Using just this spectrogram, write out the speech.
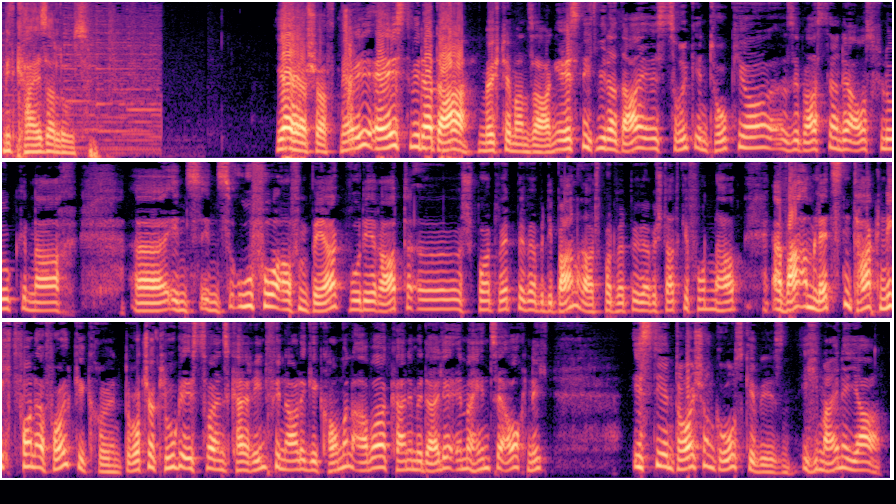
mit Kaiser los. Ja, Herrschaften, er, ist wieder da, möchte man sagen. Er ist nicht wieder da, er ist zurück in Tokio. Sebastian, der Ausflug nach äh, ins, ins UFO auf dem Berg, wo die Radsportwettbewerbe, die Bahnradsportwettbewerbe stattgefunden haben. Er war am letzten Tag nicht von Erfolg gekrönt. Roger Kluge ist zwar ins Kairin-Finale gekommen, aber keine Medaille, Emma Hinze auch nicht. Ist die Enttäuschung groß gewesen? Ich meine ja.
